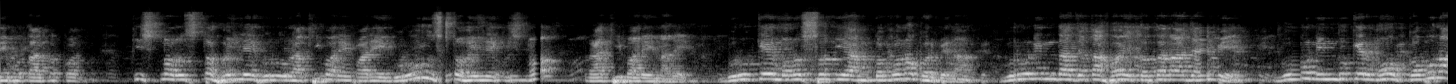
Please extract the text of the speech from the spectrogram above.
দেবতা কখন। কৃষ্ণ রুষ্ট হইলে গুরু রাখিবারে পারে, গুরু রুষ্ট হইলে কৃষ্ণ রাখিবারে নারে গুরুকে মনুষ্য জ্ঞান কখনো করবে না। গুরু নিন্দা যথা হয় তথা না যাইবে। গুরু নিন্দুকের মুখ কবু না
